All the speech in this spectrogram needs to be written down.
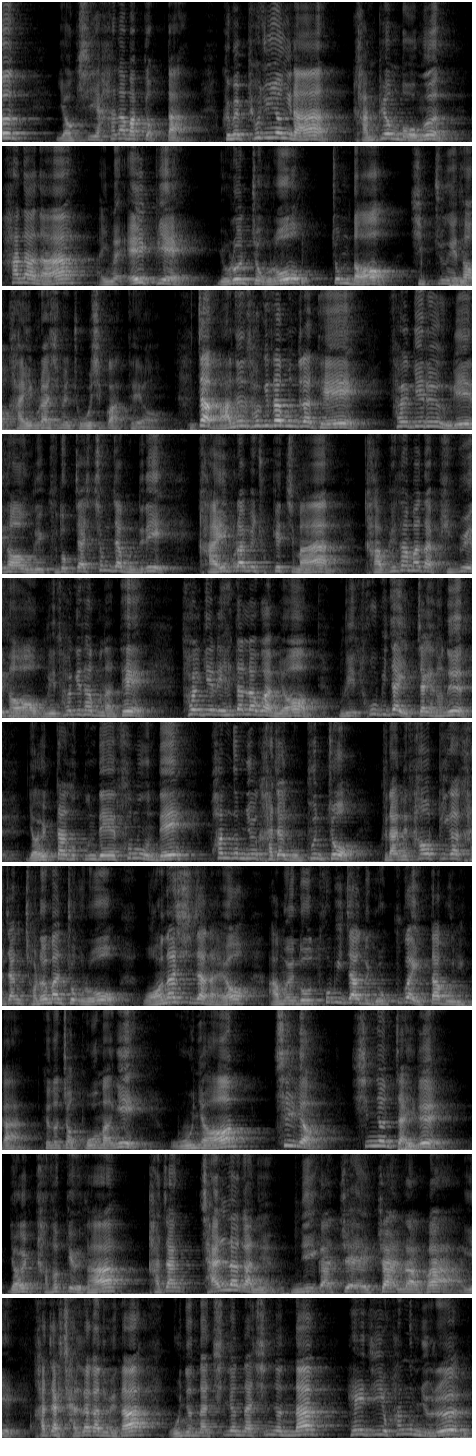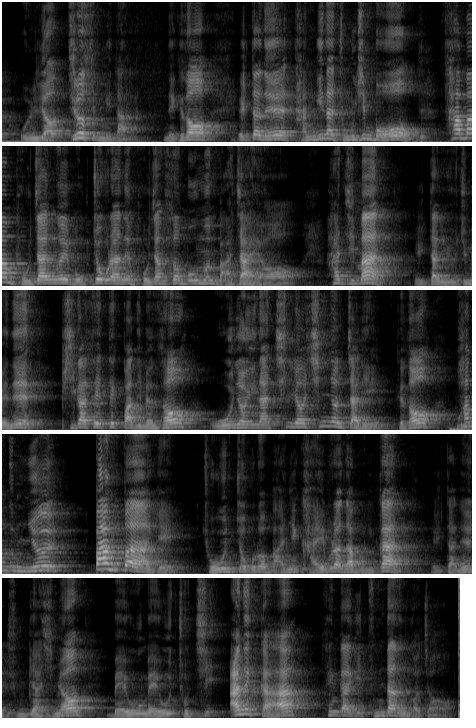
역시 하나밖에 없다. 그러면 표준형이랑 간편보험은 하나나 아니면 LP에 이런 쪽으로 좀 더 집중해서 가입을 하시면 좋으실 것 같아요. 자, 많은 설계사분들한테 설계를 의뢰해서 우리 구독자 시청자분들이 가입을 하면 좋겠지만 각 회사마다 비교해서 우리 설계사분한테 설계를 해달라고 하면 우리 소비자 입장에서는 15군데, 20군데 환급률 가장 높은 쪽, 그 다음에 사업비가 가장 저렴한 쪽으로 원하시잖아요. 아무래도 소비자도 욕구가 있다 보니까. 그래서 저 보험왕이 5년, 7년, 10년짜리를 15개 회사 가장 잘 나가는 네가 제일 잘 나가 예 가장 잘 나가는 회사 5년나 7년나 10년나 해지 환급률을 올려드렸습니다. 네, 그래서 일단은 단기나 종신보험 사만 보장을 목적으로 하는 보장성 보험은 맞아요. 하지만 일단 요즘에는 비과세 혜택 받으면서 5년이나 7년, 10년짜리 그래서 환급률 빵빵하게 좋은 쪽으로 많이 가입을 하다 보니까 일단은 준비하시면 매우 매우 좋지 않을까 생각이 든다는 거죠.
